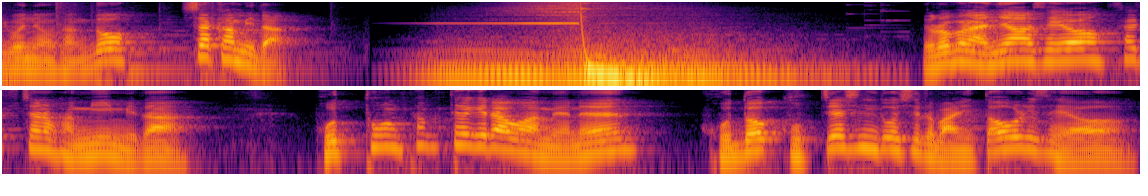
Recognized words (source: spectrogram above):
이번 영상도 시작합니다. 여러분 안녕하세요. 살치 채널 박미입니다. 보통 평택이라고 하면은 고덕 국제신도시를 많이 떠올리세요.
